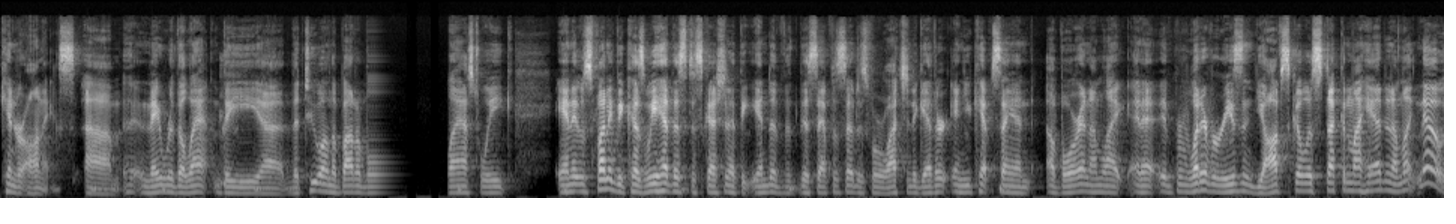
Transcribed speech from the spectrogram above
Kendra Onyx. Um, and they were the la- the uh, the two on the bottom last week. And it was funny because we had this discussion at the end of this episode as we're watching together, and you kept saying Abhora, and I'm like, and it, for whatever reason, Yovska was stuck in my head, and I'm like, no.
